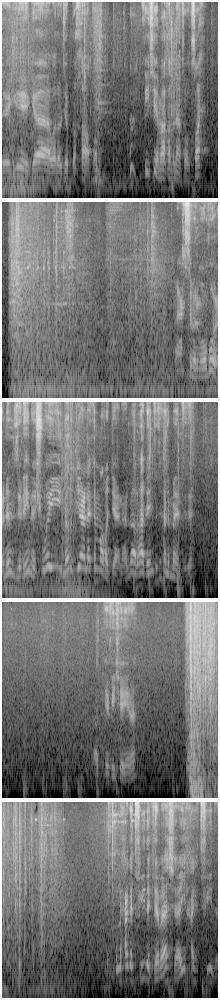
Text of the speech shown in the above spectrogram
دقيقة دقيقة ولو جب خاطر في شيء ما أخذناه فوق صح؟ أحسب الموضوع ننزل هنا شوي نرجع لكن ما رجعنا الباب هذا ينفتح ولا ما ينفتح؟ أوكي في شيء هنا كل حاجة تفيدك يا باشا أي حاجة تفيدك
